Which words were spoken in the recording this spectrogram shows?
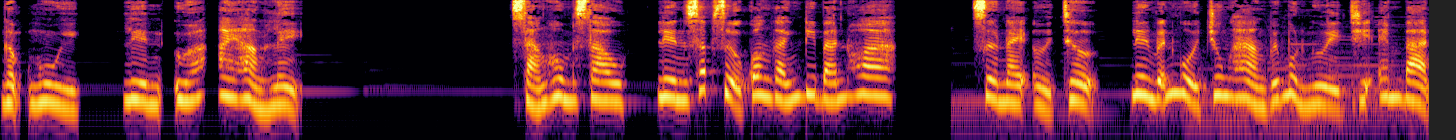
Ngậm ngùi, liên ứa hai hàng lệ. Sáng hôm sau, liên sắp sửa quang gánh đi bán hoa. Giờ này ở chợ, liên vẫn ngồi chung hàng với một người chị em bạn.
